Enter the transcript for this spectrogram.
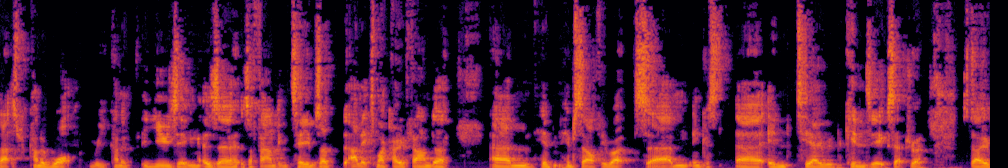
that's kind of what we kind of using as a, as a founding team. So Alex, my co-founder, um, himself, he works um, in, uh, in TA with McKinsey, etc. So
